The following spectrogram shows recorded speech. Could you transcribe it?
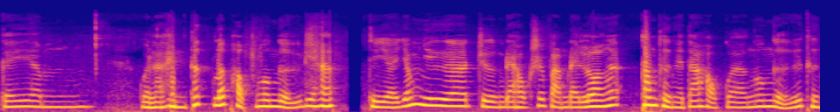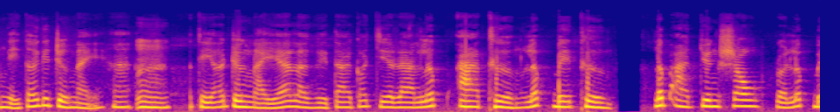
cái um, gọi là hình thức lớp học ngôn ngữ đi ha. Thì uh, giống như uh, trường Đại học Sư phạm Đài Loan á, thông thường người ta học uh, ngôn ngữ thường nghĩ tới cái trường này ha. ừ. Thì ở trường này á, là người ta có chia ra lớp A thường, lớp B thường, lớp A chuyên sâu, rồi lớp B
